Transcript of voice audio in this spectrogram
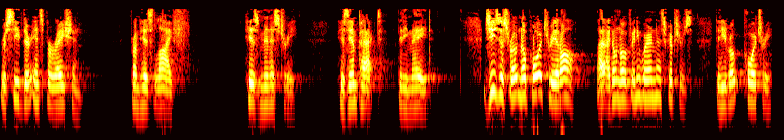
received their inspiration from his life, his ministry, his impact that he made. Jesus wrote no poetry at all. I don't know if anywhere in the scriptures that he wrote poetry.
